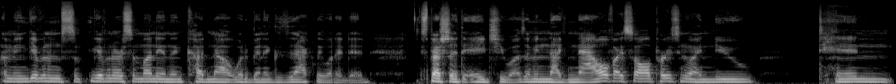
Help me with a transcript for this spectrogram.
I mean, giving him some, giving her some money and then cutting out would have been exactly what I did, especially at the age she was. I mean, like now, if I saw a person who I knew ten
